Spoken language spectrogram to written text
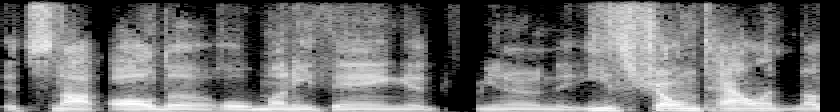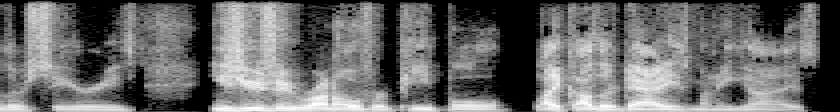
it's not all the whole money thing. It, you know he's shown talent in other series. He's usually run over people like other daddy's money guys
